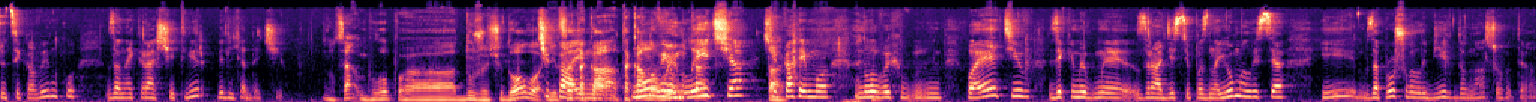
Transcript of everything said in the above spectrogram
цю цікавинку за найкращий твір від глядачів. Ну, це було б е, дуже чудово. Чекаємо І це така, така нові новинка. обличчя, Так. чекаємо нових поетів, з якими б ми з радістю познайомилися і запрошували б їх до нашого театру.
